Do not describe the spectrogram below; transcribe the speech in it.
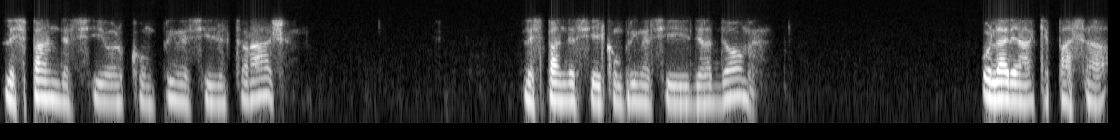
l'espandersi o il comprimersi del torace, l'espandersi e il comprimersi dell'addome, o l'aria che passa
